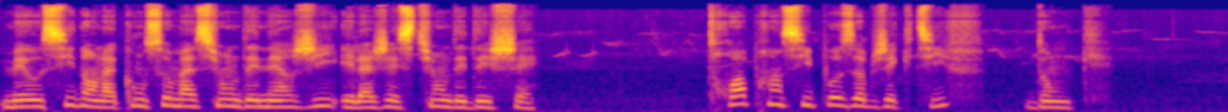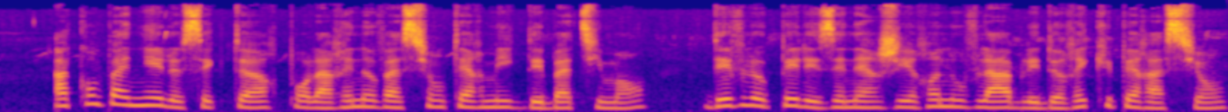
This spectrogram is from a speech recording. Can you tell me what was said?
mais aussi dans la consommation d'énergie et la gestion des déchets. Trois principaux objectifs, donc. Accompagner le secteur pour la rénovation thermique des bâtiments, développer les énergies renouvelables et de récupération,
